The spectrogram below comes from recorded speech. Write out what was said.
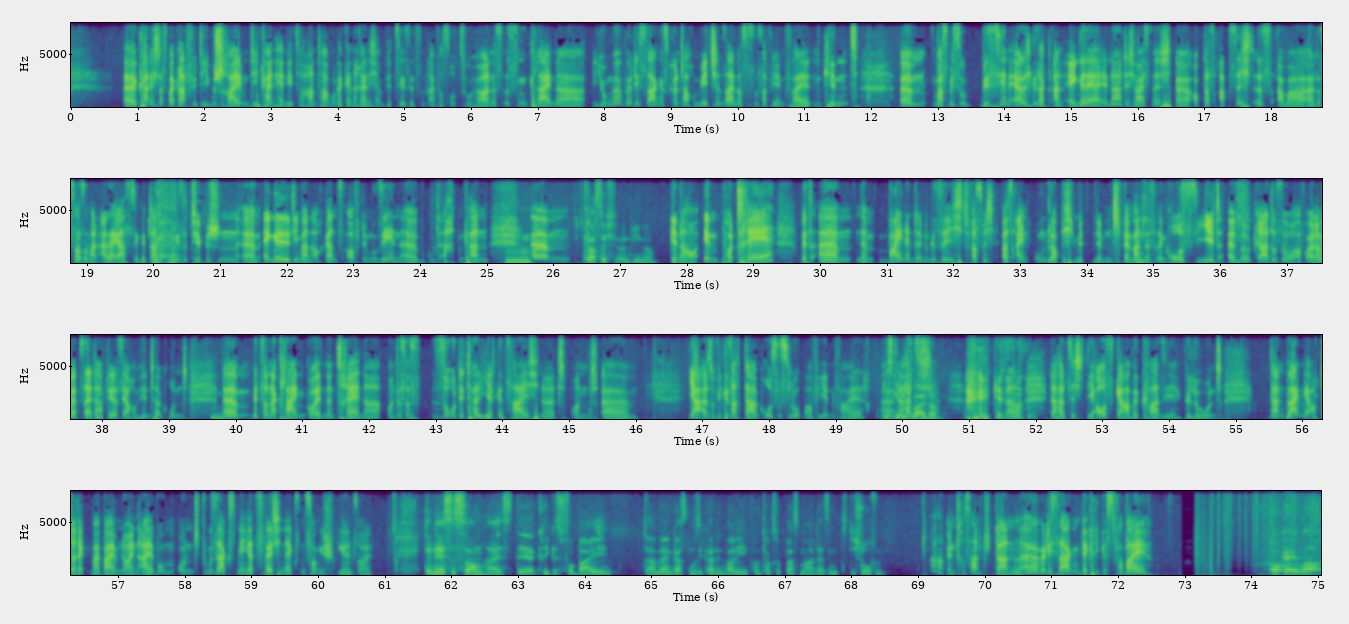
äh, kann ich das mal gerade für die beschreiben, die kein Handy zur Hand haben oder generell nicht am PC sitzen und einfach so zuhören? Es ist ein kleiner Junge, würde ich sagen. Es könnte auch ein Mädchen sein. Das ist, auf jeden Fall ein Kind, ähm, was mich so ein bisschen, ehrlich gesagt, an Engel erinnert. Ich weiß nicht, äh, ob das Absicht ist, aber äh, das war so mein allererster Gedanke. Diese typischen ähm, Engel, die man auch ganz oft im Museen äh, begutachten kann. Mhm. Ähm, Klassisch irgendwie, ne? Genau, im Porträt mit ähm, einem weinenden Gesicht, was mich, was einen unglaublich mitnimmt, wenn man mhm. es in groß sieht. Also gerade so auf eurer Webseite habt ihr das ja auch im Hintergrund, mhm. ähm, mit so einer kleinen goldenen Träne. Und es ist so detailliert gezeichnet und ähm, ja, also wie gesagt, da großes Lob auf jeden Fall. Das äh, gebe ich weiter. Sich, genau, da hat sich die Ausgabe quasi gelohnt dann bleiben wir auch direkt mal beim neuen Album und du sagst mir jetzt, welchen nächsten Song ich spielen soll. Der nächste Song heißt Der Krieg ist vorbei. Da haben wir einen Gastmusiker, den Walli von Toxoplasma, der singt die Strophen. Ah, interessant. Dann ja. äh, würde ich sagen, der Krieg ist vorbei. Okay, wow.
